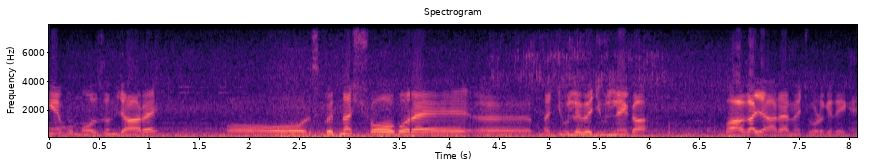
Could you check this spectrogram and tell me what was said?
देखें वो मौसम जा रहा है और उसको इतना शौक हो रहा है अपना झूले में झूलने का। भागा जा रहा है मैं छोड़ के देखें।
